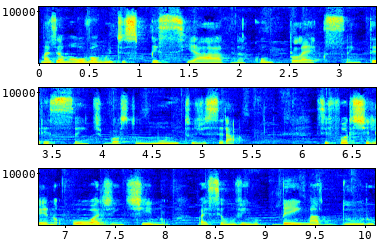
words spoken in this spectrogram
mas é uma uva muito especiada, complexa, interessante. Gosto muito de Syrah. Se for chileno ou argentino, vai ser um vinho bem maduro,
